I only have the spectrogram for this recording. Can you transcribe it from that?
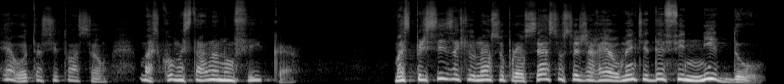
é outra situação. Mas como está, ela não fica. Mas precisa que o nosso processo seja realmente definido.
